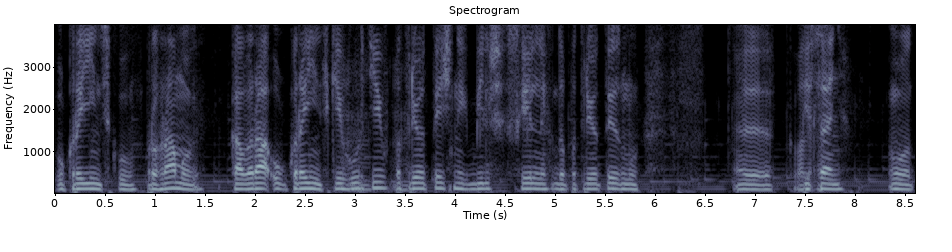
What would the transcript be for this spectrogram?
українську програму, кавера українських гуртів патріотичних, більш схильних до патріотизму е, пісень. От.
